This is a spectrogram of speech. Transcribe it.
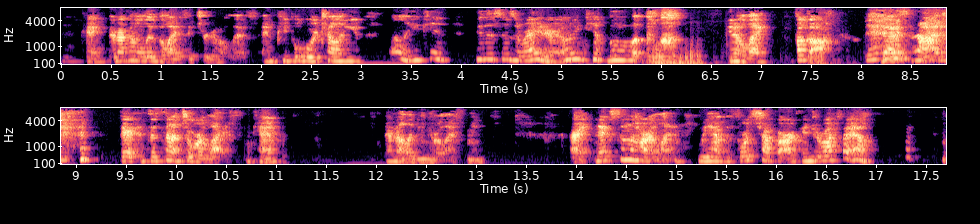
Hmm. Okay, they're not going to live the life that you're going to live. And people who are telling you, oh, you can't do this as a writer. Oh, you can't blah blah blah. You know, like fuck off. That's not. That's not your life. Okay, they're not living your life. Me. All right. Next in the heart line, we have the fourth chakra archangel Raphael.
